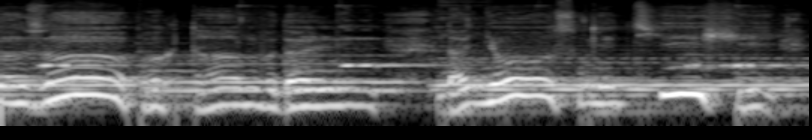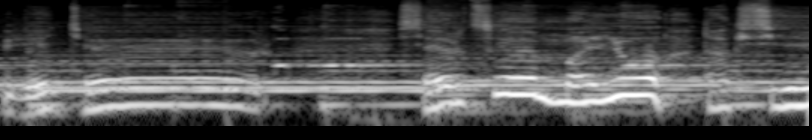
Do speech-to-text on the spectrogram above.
за запах там вдали Донес мне тихий ветер? Сердце мое так сильно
